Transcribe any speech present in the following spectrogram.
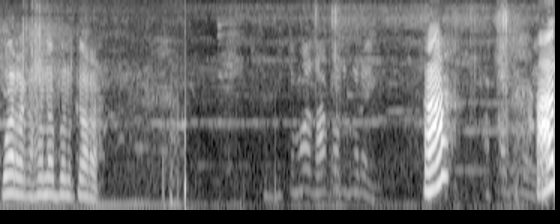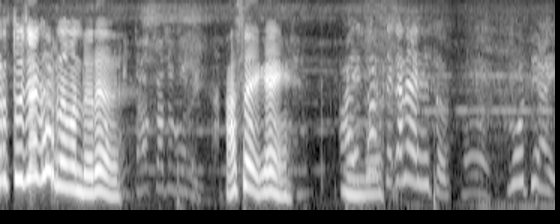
कोरा का हाना बंद करा. हा? अरे तुझ्या घरनं म्हणलं र. असं आहे काय? मोठी आई.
